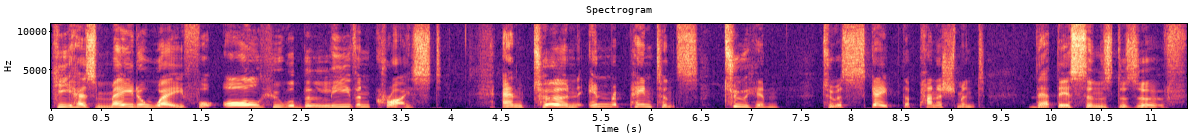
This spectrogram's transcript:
He has made a way for all who will believe in Christ and turn in repentance to him to escape the punishment that their sins deserve.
